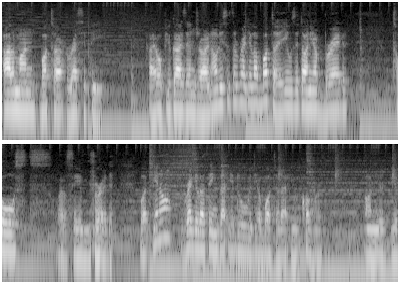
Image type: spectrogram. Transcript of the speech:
almond butter recipe. I hope you guys enjoy. Now this is the regular butter. You use it on your bread toasts well same bread. But you know regular things that you do with your butter that you cover on your, your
